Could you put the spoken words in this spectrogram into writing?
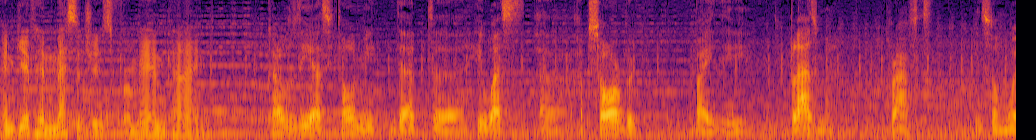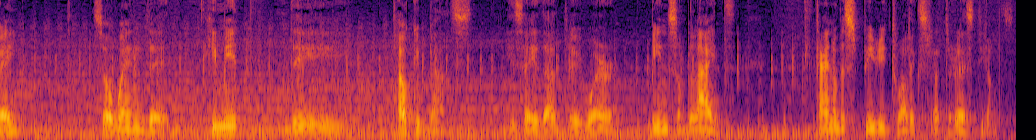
and give him messages for mankind. Carlos Diaz told me that uh, he was uh, absorbed by the plasma craft in some way. So when the, he met the occupants, he said that they were beings of light, kind of spiritual extraterrestrials.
